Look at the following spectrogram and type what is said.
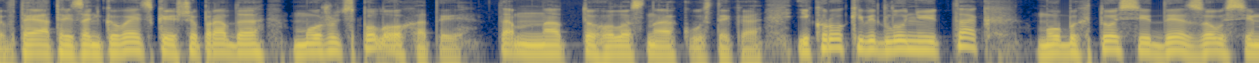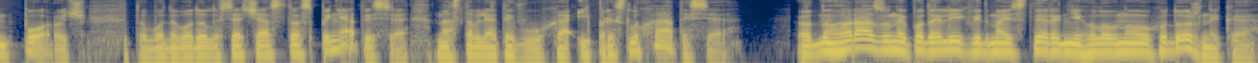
В театрі Заньковецької, щоправда, можуть сполохати, там надто голосна акустика, і кроки відлунюють так, мовби хтось іде зовсім поруч, тому доводилося часто спинятися, наставляти вуха і прислухатися. Одного разу неподалік від майстерні головного художника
